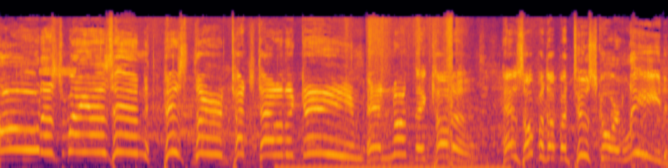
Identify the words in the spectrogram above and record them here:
Otis Weah is in his third touchdown of the game, and North Dakota has opened up a two-score lead.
